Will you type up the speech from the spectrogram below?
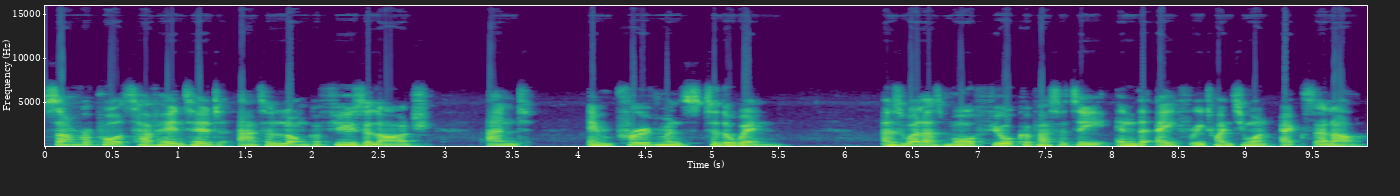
Some reports have hinted at a longer fuselage and improvements to the wing, as well as more fuel capacity in the A321 XLR.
